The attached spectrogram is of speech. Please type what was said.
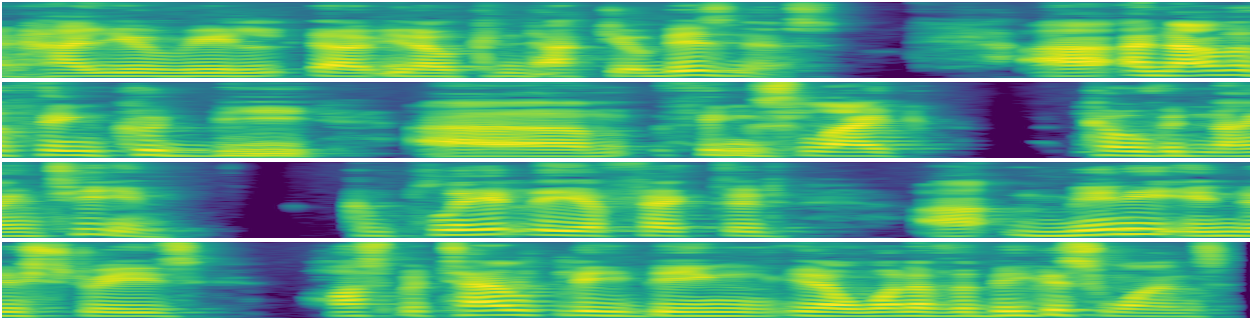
and how you, uh, you know, conduct your business. Uh, another thing could be um, things like COVID-19 completely affected uh, many industries, hospitality being you know one of the biggest ones.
